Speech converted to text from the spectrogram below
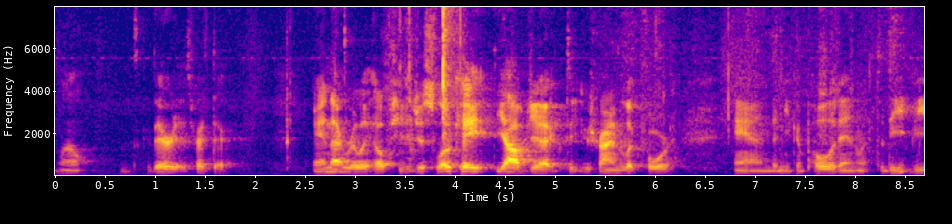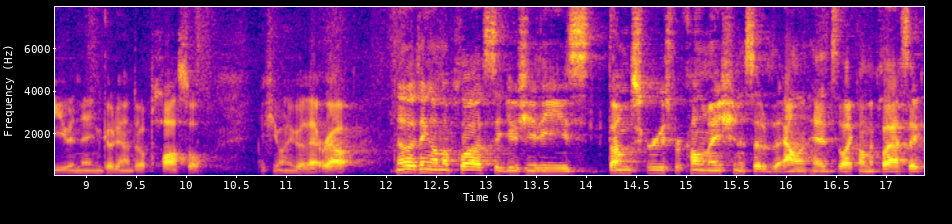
Well, there it is right there. And that really helps you to just locate the object that you're trying to look for. And then you can pull it in with the deep view and then go down to a Plössl if you want to go that route. Another thing on the Plus, it gives you these thumb screws for collimation instead of the Allen heads like on the Classic.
